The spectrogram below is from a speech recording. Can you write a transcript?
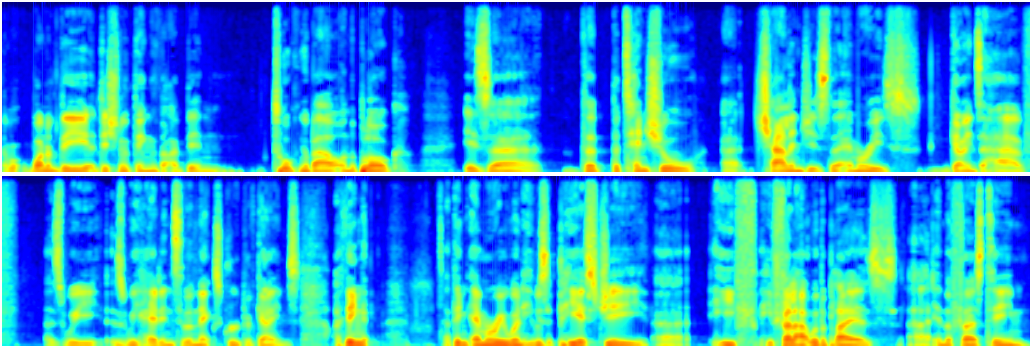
one of the additional things that I've been talking about on the blog is uh, the potential uh, challenges that Emery's going to have as we as we head into the next group of games. I think I think Emery when he was at PSG. Uh, he f- he fell out with the players uh, in the first team.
